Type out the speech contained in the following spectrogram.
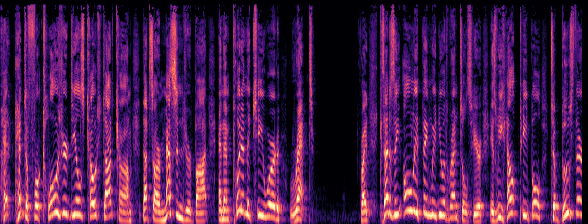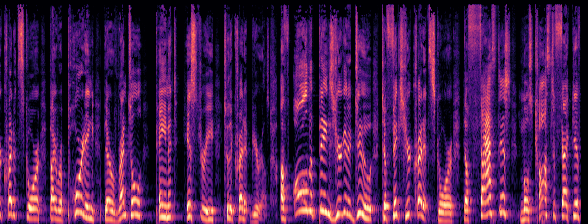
head, head to foreclosuredealscoach.com. That's our messenger bot, and then put in the keyword rent right? Because that is the only thing we do with rentals here is we help people to boost their credit score by reporting their rental payment history to the credit bureaus. Of all the things you're going to do to fix your credit score, the fastest, most cost effective,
